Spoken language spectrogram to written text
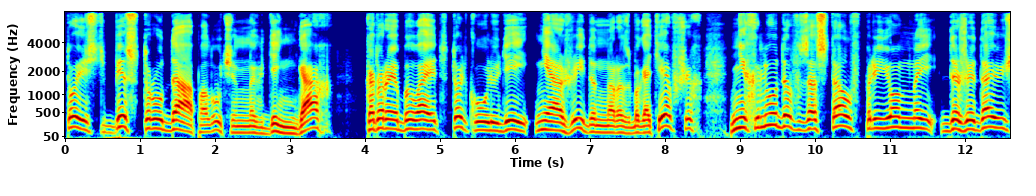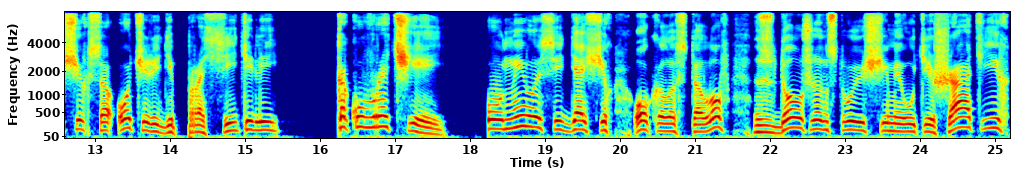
то есть без труда полученных деньгах, которая бывает только у людей, неожиданно разбогатевших, Нехлюдов застал в приемной дожидающихся очереди просителей, как у врачей, уныло сидящих около столов с долженствующими утешать их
